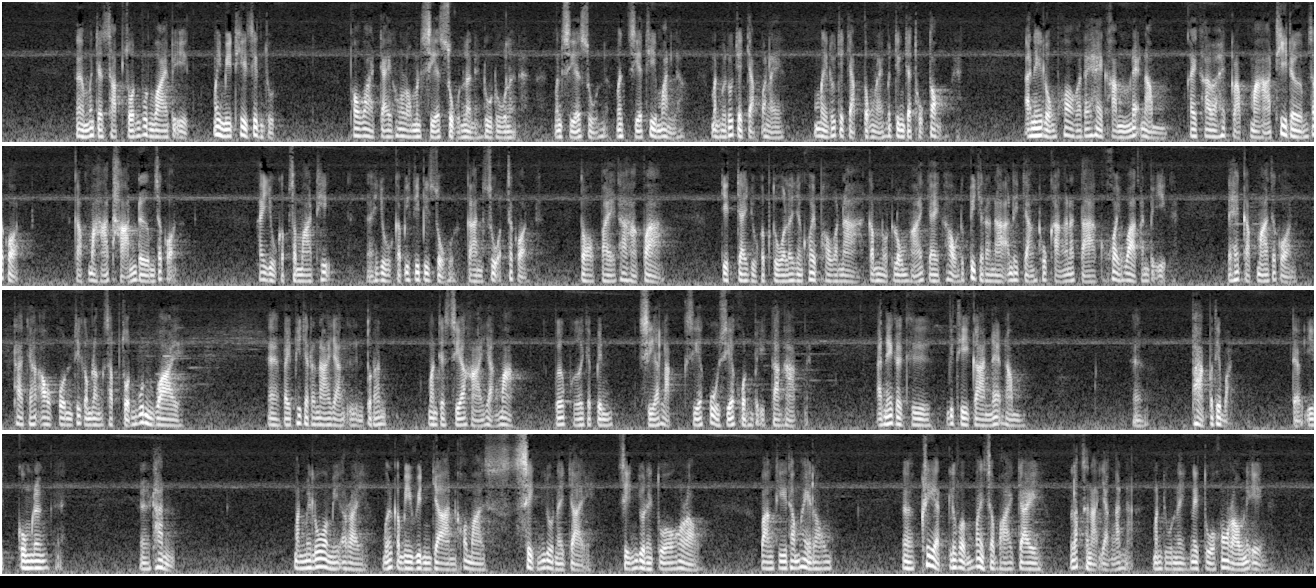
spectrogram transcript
มันจะสับสนวุ่นวายไปอีก ไม่มีที่สิ้นสุด เพราะว่าใจของเรามันเสียศูนย์แล้วเนี่ยดูดูแล้วนะมันเสียศูนย์มันเสียที่มั่นแล้ว มันไม่รู้จะจับอะไร ไม่รู้จะจับตรงไหน มันจึงจะถูกต้อง อันนี้หลวงพ่อก็ได้ให้คำแนะนำใครๆว่าให้กลับมาหาที่เดิมซะก่อน กลับมาหาฐานเดิมซะก่อน ให้อยู่กับสมาธิให้อยู่กับอิติปิโสการสวดซะก่อน ต่อไปถ้าหากว่าจิตใจอยู่กับตัวแล้วยังค่อยภาวนากำหนดลมหายใจเข้าหรือพิจารณาอนิจจังทุกขังอนัตตาค่อยว่ากันไปอีก แต่ให้กลับมาซะก่อน ถ้าจะเอาคนที่กำลังสับสนวุ่นวายไปพิจารณาอย่างอื่น ตัวนั้นมันจะเสียหายอย่างมาก เพอเพอจะเป็นเสียหลักเสียกู้เสียคนไปอีกต่างหาก อันนี้ก็คือวิธีการแนะนำภาคปฏิบัติ แต่อีกกลุ่มหนึ่งท่านมันไม่รู้ว่ามีอะไร เหมือนกับมีวิญญาณเข้ามาสิงอยู่ในใจ สิงอยู่ในตัวของเรา บางทีทำให้เราเเครียดหรือว่าไม่สบายใจลักษณะอย่างนั้นอะ มันอยู่ในในตัวของเรานี่เอง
